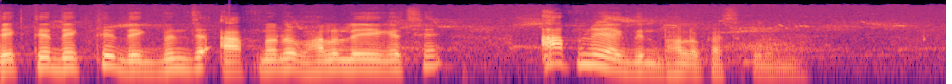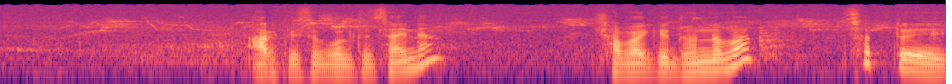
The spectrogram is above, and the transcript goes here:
দেখতে দেখতে দেখবেন যে আপনারও ভালো লেগে গেছে, আপনিও একদিন ভালো কাজ করুন আর কিছু বলতে চাই না? সবাইকে ধন্যবাদ ছোট্ট এই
